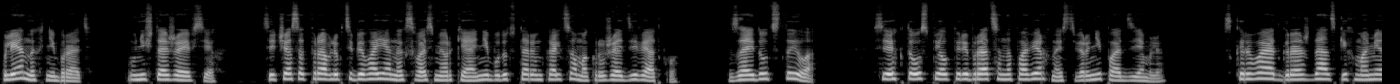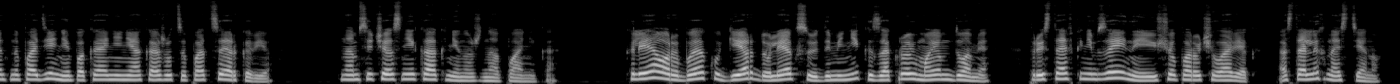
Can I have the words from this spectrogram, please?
Пленных не брать. Уничтожай всех. Сейчас отправлю к тебе военных с восьмерки, они будут вторым кольцом окружать девятку. Зайдут с тыла. Всех, кто успел перебраться на поверхность, верни под землю. Скрывай от гражданских момент нападения, пока они не окажутся под церковью. Нам сейчас никак не нужна паника. Клео, Ребекку, Герду, Лексу и Доминика закрой в моем доме. Приставь к ним Зейна и еще пару человек. Остальных на стену.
